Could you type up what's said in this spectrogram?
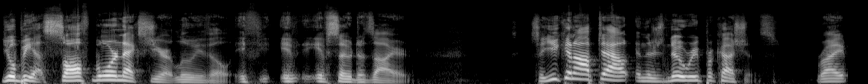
you'll be a sophomore next year at Louisville if if if so desired. So you can opt out and there's no repercussions, right?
